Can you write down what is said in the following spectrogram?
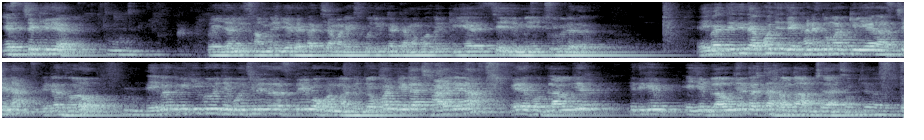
এসছে ক্লিয়ার তো এই যে আমি সামনে গিয়ে দেখাচ্ছি আমার এক্সপোজিংটা কেমন ভাবে ক্লিয়ার এসছে এই যে মেয়ে ছবিটা দেখো। এইবার যদি দেখো যে যেখানে তোমার ক্লিয়ার আসছে না এটা ধরো। এইবার তুমি কি করবে যে বলছিলে দাদা স্প্রে কখন মারবে যখন যেটা ছাড়বে না এই দেখো ব্লাউজের এদিকে এই যে ব্লাউজের কাজটা হালকা আমছা আছে। তো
